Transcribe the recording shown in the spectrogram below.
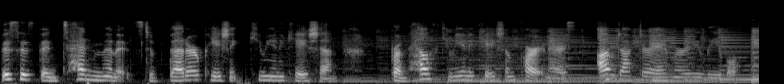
This has been 10 minutes to better patient communication from Health Communication Partners. I'm Dr. Anne Marie Liebel.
